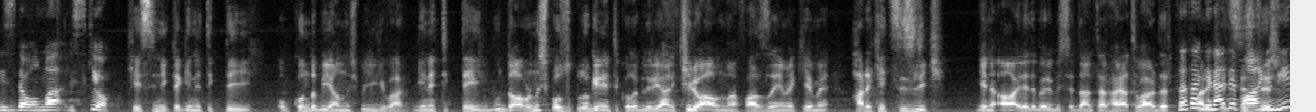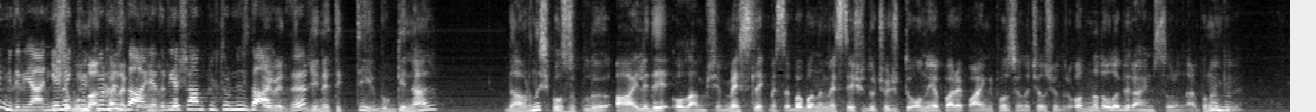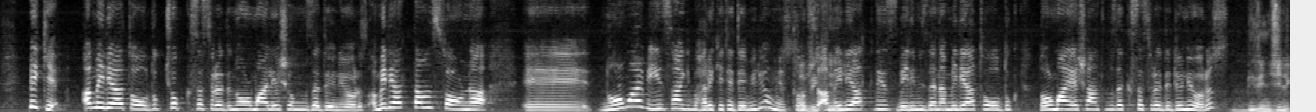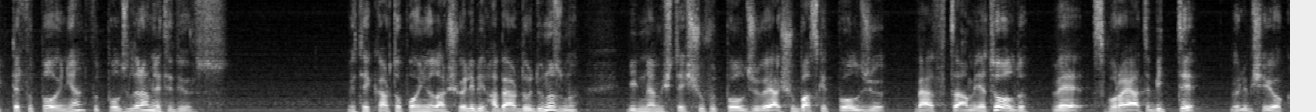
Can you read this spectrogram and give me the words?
bizde olma riski yok. Kesinlikle genetik değil. O konuda bir yanlış bilgi var. Genetik değil. Bu davranış bozukluğu genetik olabilir. Yani kilo alma, fazla yemek yeme, hareketsizlik. Gene ailede böyle bir sedanter hayat vardır. Zaten genelde hep aynı değil midir yani? İşte Yemek bundan kültürünüz de aynıdır, yaşam kültürünüz de aynıdır. Evet, genetik değil. Bu genel davranış bozukluğu. Ailede olan bir şey. Meslek mesela. Babanın mesleği şudur, çocuk da onu yapar. Hep aynı pozisyonda çalışıyordur. Onda da olabilir aynı sorunlar. Bunun gibi. Peki ameliyat olduk. Çok kısa sürede normal yaşamımıza dönüyoruz. Ameliyattan sonra e, normal bir insan gibi hareket edebiliyor muyuz? Sonuçta ki. ameliyatlıyız. Belimizden ameliyat olduk. Normal yaşantımıza kısa sürede dönüyoruz. birinci ligde futbol oynayan futbolcuları ameliyat ediyoruz. Ve tekrar top oynuyorlar. Şöyle bir haber duydunuz mu? Bilmem işte şu futbolcu veya şu basketbolcu bel fıtığı ameliyatı oldu ve spor hayatı bitti. Böyle bir şey yok.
